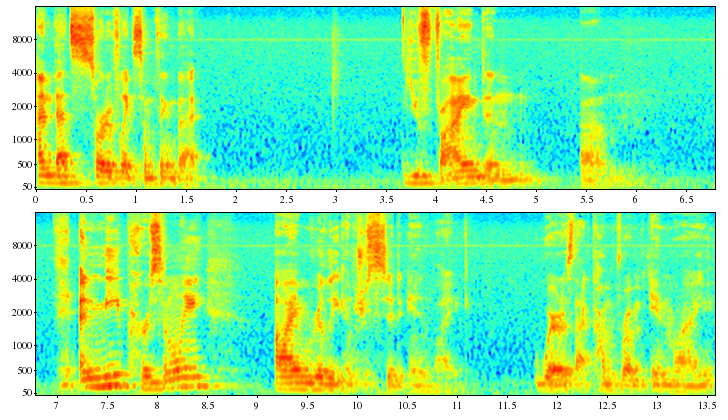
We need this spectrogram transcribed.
and that's sort of like something that you find and, um, and me personally, I'm really interested in like, where does that come from in my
